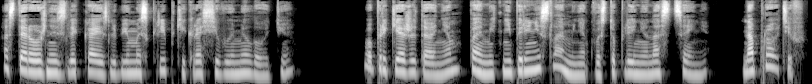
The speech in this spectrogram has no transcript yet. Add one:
осторожно извлекая из любимой скрипки красивую мелодию. Вопреки ожиданиям, память не перенесла меня к выступлению на сцене. Напротив,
